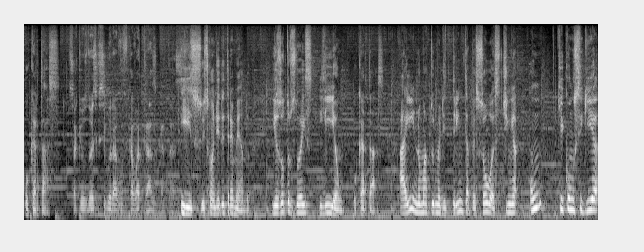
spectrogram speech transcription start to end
o cartaz. Só que os dois que seguravam ficavam atrás do cartaz. Isso, escondido e tremendo. E os outros dois liam o cartaz. Aí, numa turma de 30 pessoas, tinha um que conseguia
